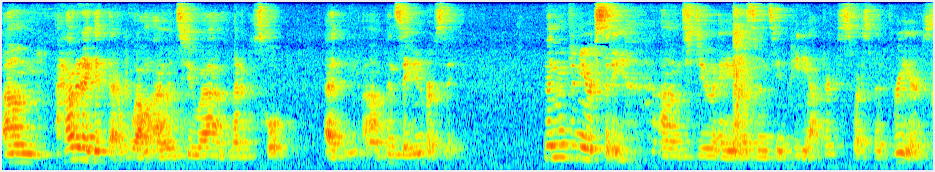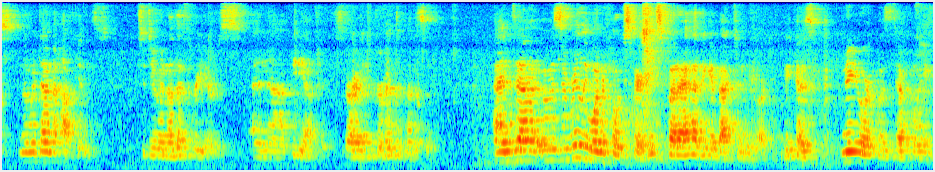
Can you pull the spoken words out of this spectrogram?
Um, how did I get there? Well, I went to uh, medical school at uh, Penn State University, then moved to New York City um, to do a residency in pediatrics, where I spent three years. Then went down to Hopkins to do another three years in uh, pediatrics, or in preventive medicine. And uh, it was a really wonderful experience, but I had to get back to New York because New York was definitely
